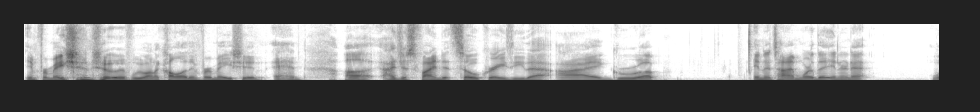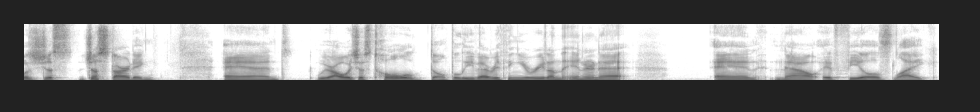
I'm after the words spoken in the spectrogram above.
information, if we want to call it information, and uh, I just find it so crazy that I grew up in a time where the internet was just just starting, and we were always just told, don't believe everything you read on the internet and now it feels like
